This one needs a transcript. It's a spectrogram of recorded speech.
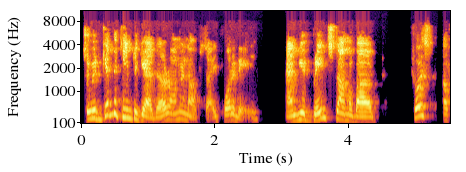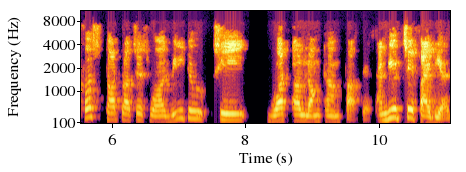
so we'd get the team together on an offsite for a day, and we'd brainstorm about first. Our first thought process was we need to see what our long-term path is, and we would say five years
